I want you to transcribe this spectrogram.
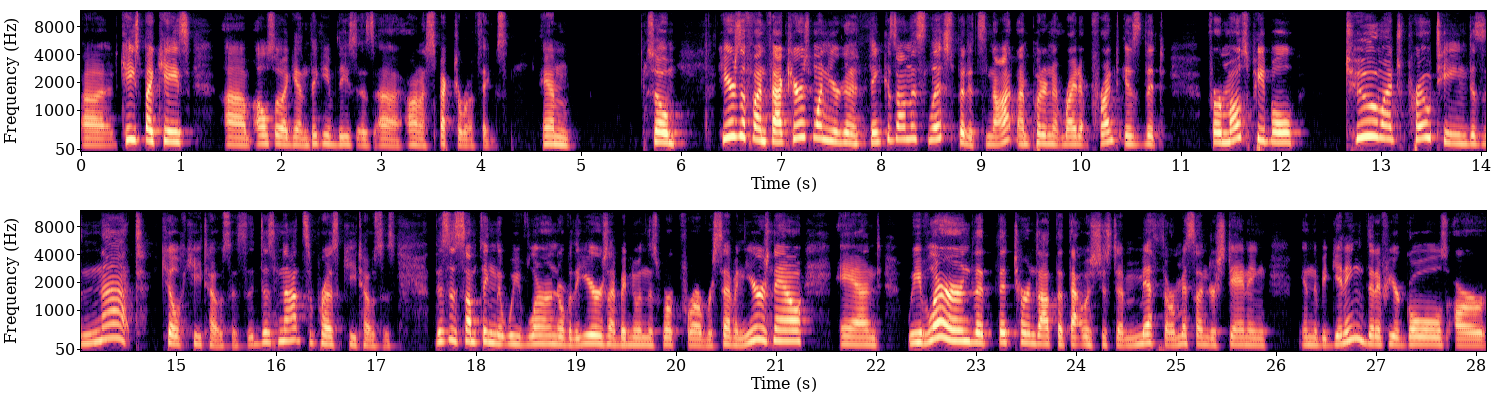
uh, case by case. Um, also, again, thinking of these as uh, on a spectrum of things. And so here's a fun fact. Here's one you're going to think is on this list, but it's not. I'm putting it right up front is that for most people, too much protein does not kill ketosis. It does not suppress ketosis. This is something that we've learned over the years. I've been doing this work for over seven years now, and we've learned that that turns out that that was just a myth or misunderstanding in the beginning. That if your goals are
